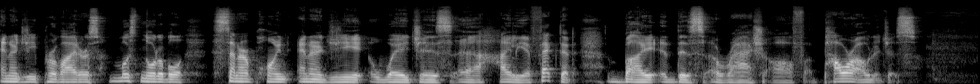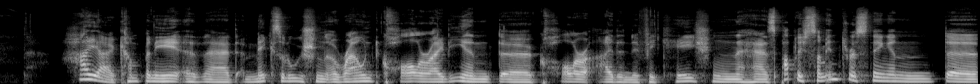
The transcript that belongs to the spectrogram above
energy providers, most notable CenterPoint energy, which is uh, highly affected by this rash of power outages. Hiya, a company that makes solution around caller ID and uh, caller identification, has published some interesting and uh,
